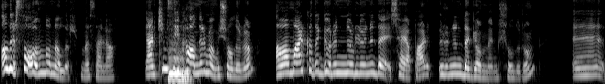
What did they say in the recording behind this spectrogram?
Alırsa ondan alır mesela. Yani kimseyi Hmm. kandırmamış olurum. Ama markada görünürlüğünü de şey yapar. Ürününü de gömmemiş olurum. Ee,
